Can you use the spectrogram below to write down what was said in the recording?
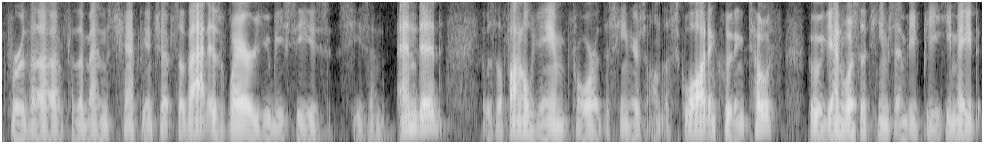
for the for the men's championship. So that is where UBC's season ended. It was the final game for the seniors on the squad, including Toth, who again was the team's MVP. He made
